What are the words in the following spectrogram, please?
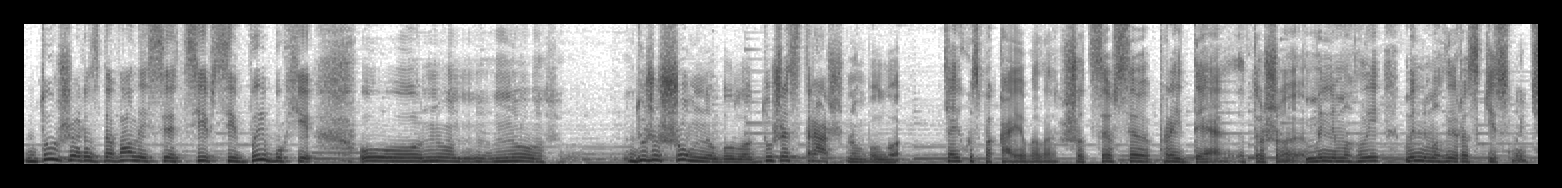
дуже роздавалися ці всі вибухи. О, ну, ну, дуже шумно було, дуже страшно було. Я їх успокаювала, що це все пройде, то що ми не могли, ми не могли розкиснути.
